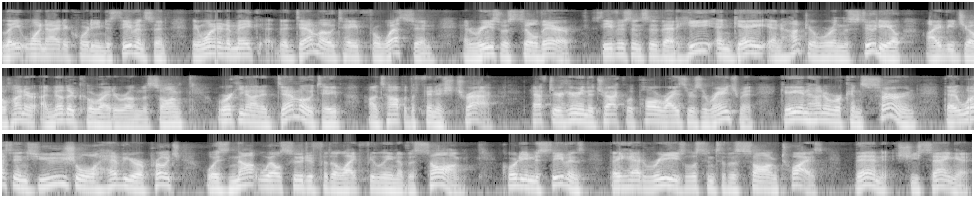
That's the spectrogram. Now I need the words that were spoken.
Late one night, according to Stevenson, they wanted to make the demo tape for Weston, and Reeves was still there. Stevenson said that he and Gaye and Hunter were in the studio, Ivy Joe Hunter, another co-writer on the song, working on a demo tape on top of the finished track. After hearing the track with Paul Riser's arrangement, Gaye and Hunter were concerned that Weston's usual heavier approach was not well suited for the light feeling of the song. According to Stevens, they had Reeves listen to the song twice. Then she sang it.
